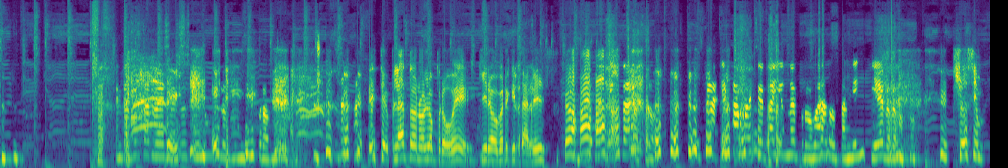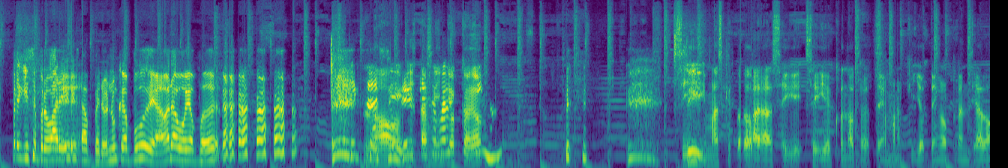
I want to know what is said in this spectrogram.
Entonces tal vez eso es un, problema. Este plato no lo probé, quiero ver qué tal es. Exacto. Esa, receta yo no he probado, también quiero. Yo siempre quise probar esta, pero nunca pude, ahora voy a poder. No, y también yo creo. Sí, más que todo para seguir, seguir con otro tema que yo tengo planteado.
